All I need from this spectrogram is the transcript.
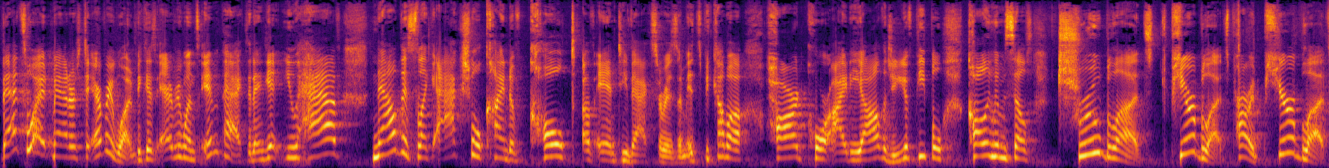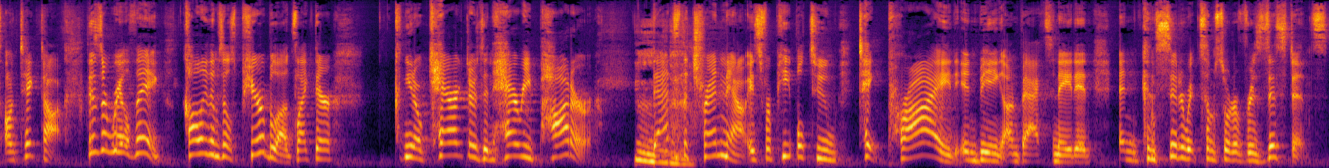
that's why it matters to everyone because everyone's impacted. And yet you have now this like actual kind of cult of anti vaxxerism. It's become a hardcore ideology. You have people calling themselves true bloods, purebloods, probably purebloods on TikTok. This is a real thing, calling themselves pure bloods, like they're, you know, characters in Harry Potter. That's the trend now is for people to take pride in being unvaccinated and consider it some sort of resistance.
